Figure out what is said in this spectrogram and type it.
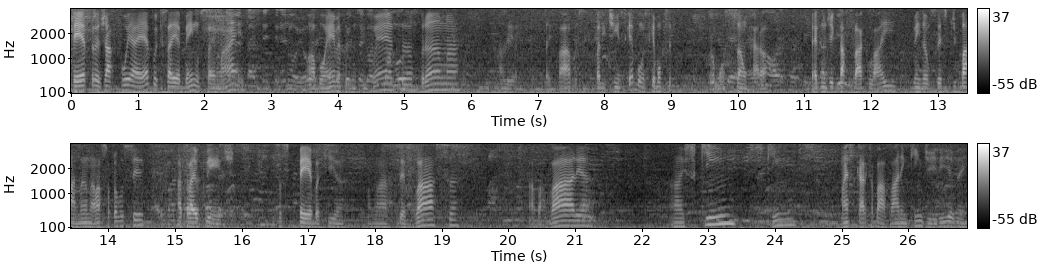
Petra já foi a época que saía bem, não sai mais. Uma Boêmia 350, Brahma. Ali, ó, papo, palitinho, esse aqui é bom, esse aqui é bom pra você promoção, cara, ó. Pega um dia que tá fraco lá e vende um preço de banana lá só pra você atrair o cliente essas pebas aqui, ó. Vamos lá, Devassa, a Bavária, a Skin, Skin, mais cara que a Bavária, em quem diria, velho.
